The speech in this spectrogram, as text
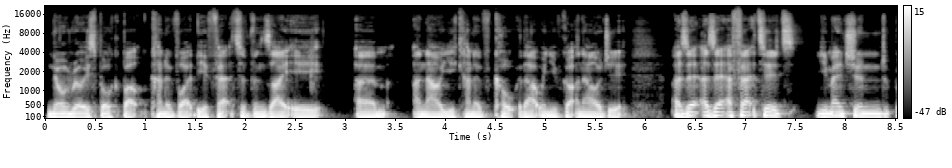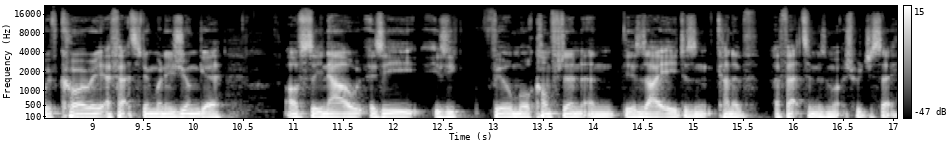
no one really spoke about kind of like the effects of anxiety. Um, and now you kind of cope with that when you've got an allergy. As it, as it affected, you mentioned with Corey, affected him when he was younger. Obviously now, is he, is he feel more confident and the anxiety doesn't kind of affect him as much, would you say?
